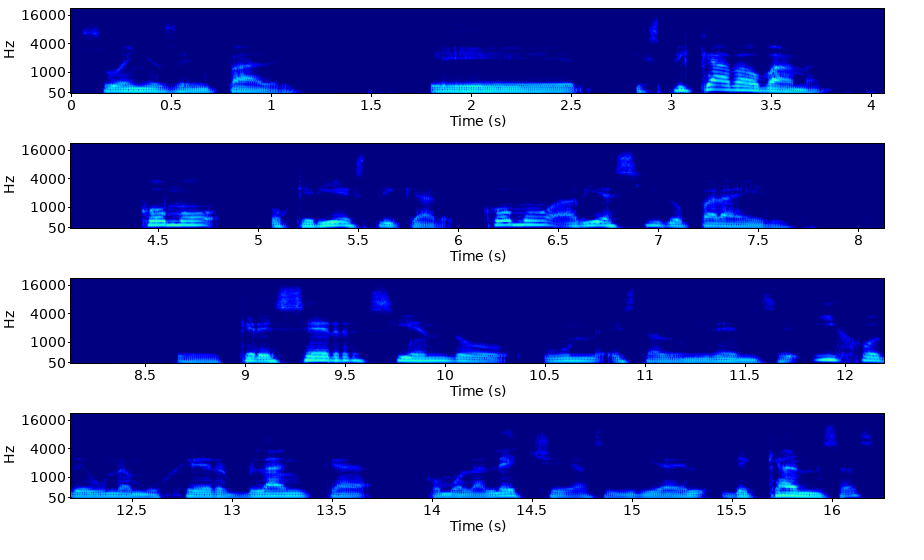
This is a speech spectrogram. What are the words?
Sueños de mi Padre, eh, explicaba a Obama cómo, o quería explicar, cómo había sido para él eh, crecer siendo un estadounidense, hijo de una mujer blanca como la leche, así diría él, de Kansas,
